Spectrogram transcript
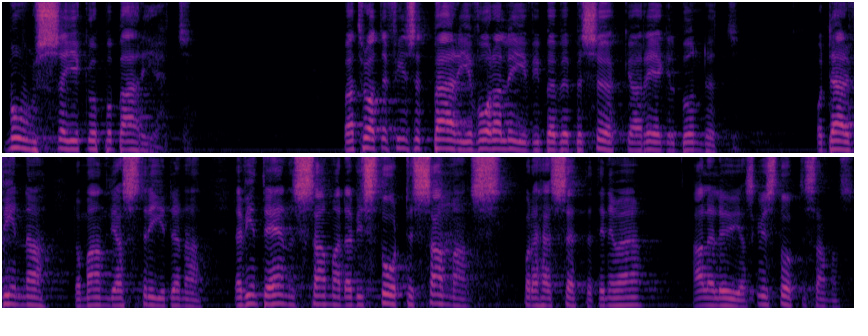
Mose gick upp på berget. Och jag tror att det finns ett berg i våra liv vi behöver besöka regelbundet och där vinna de andliga striderna, där vi inte är ensamma, där vi står tillsammans på det här sättet. Är ni med? Halleluja. Ska vi stå upp tillsammans?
